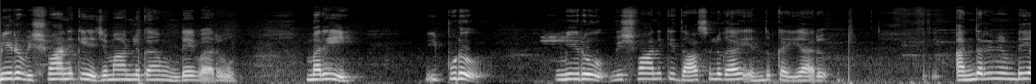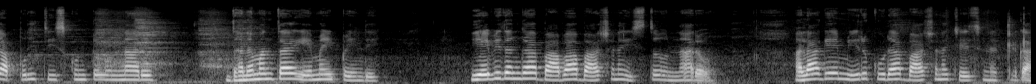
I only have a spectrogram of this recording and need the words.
మీరు విశ్వానికి యజమానులుగా ఉండేవారు. మరి ఇప్పుడు మీరు విశ్వానికి దాసులుగా ఎందుకయ్యారు? అందరి నుండి అప్పులు తీసుకుంటూ ఉన్నారు. ధనమంతా ఏమైపోయింది? ఏ విధంగా బాబా భాషణ ఇస్తూ ఉన్నారో? అలాగే మీరు కూడా భాషణ చేసినట్లుగా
